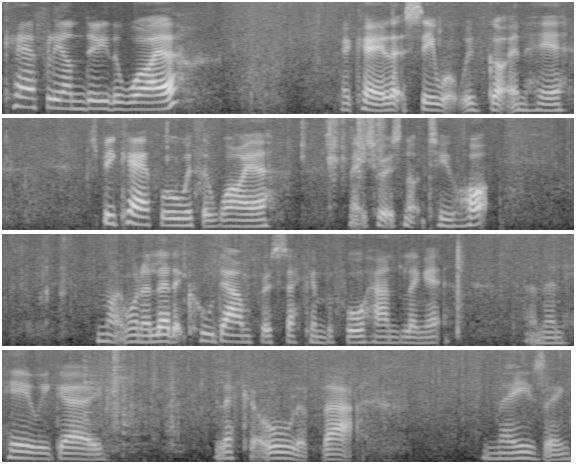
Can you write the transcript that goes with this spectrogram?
carefully undo the wire. Okay, let's see what we've got in here. Just be careful with the wire. Make sure it's not too hot. You might want to let it cool down for a second before handling it. And then here we go. Look at all of that. Amazing.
